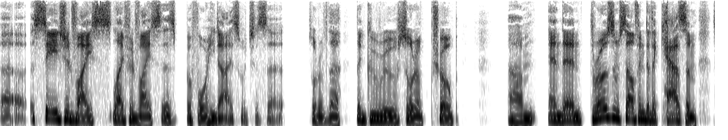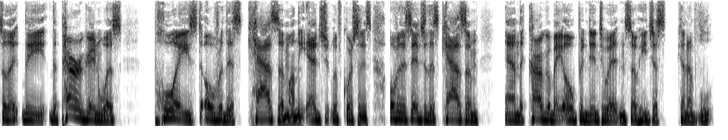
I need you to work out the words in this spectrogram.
uh, sage advice, life advice, is before he dies, which is uh, sort of the the guru sort of trope. Um, and then throws himself into the chasm. So the, the the peregrine was poised over this chasm on the edge. Of course, it is over this edge of this chasm, and the cargo bay opened into it, and so he just kind of l-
